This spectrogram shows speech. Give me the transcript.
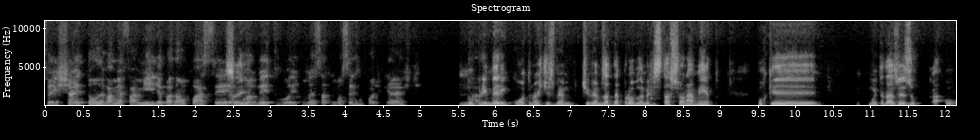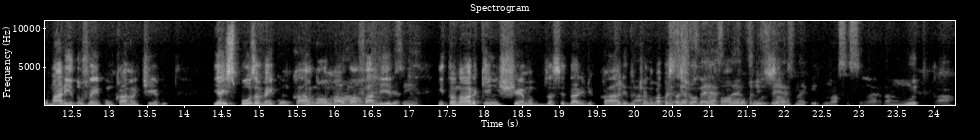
fechar então, levar minha família para dar um passeio, Isso eu aproveito, vou ir conversar com vocês no podcast. No Ah. primeiro encontro, nós tivemos, tivemos até problema de estacionamento, porque muitas das vezes o, o marido vem com um carro antigo e a esposa vem com um carro normal, com a família. Sim. Então, na hora que enchemos a cidade de carro, ali não tinha lugar para estacionar, festa, foi uma né? Confusão. festa, né? Nossa senhora, dá muito carro.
